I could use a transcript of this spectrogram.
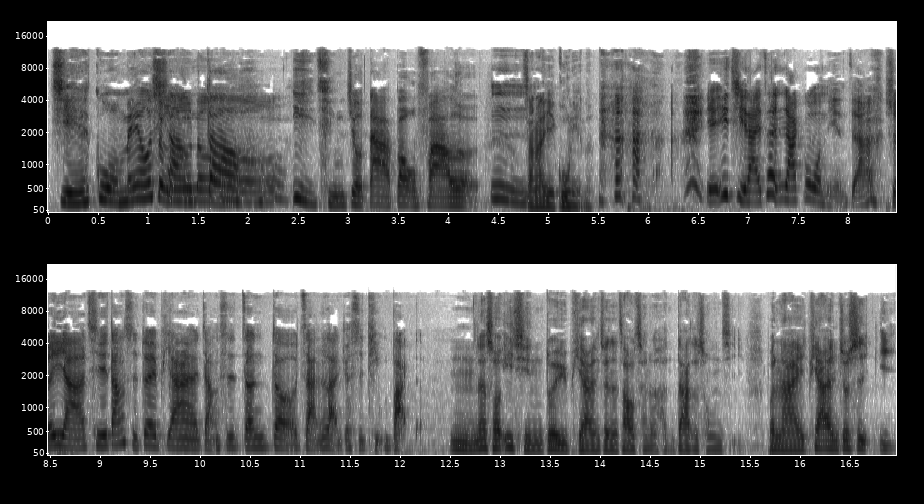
结果没有想到疫情就大爆发了。嗯，展览也过年了。也一起来参加过年，这样。所以啊，其实当时对 PR 来讲，是真的展览就是停摆的。嗯，那时候疫情对于 PRN 真的造成了很大的冲击。本来 PRN 就是以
